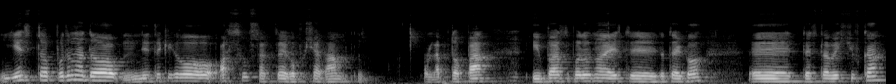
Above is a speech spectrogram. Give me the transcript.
Jest to podobna do mm, takiego Asusa, którego posiadam, laptopa i bardzo podobna jest y, do tego. Yy, jest ta wejściówka.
